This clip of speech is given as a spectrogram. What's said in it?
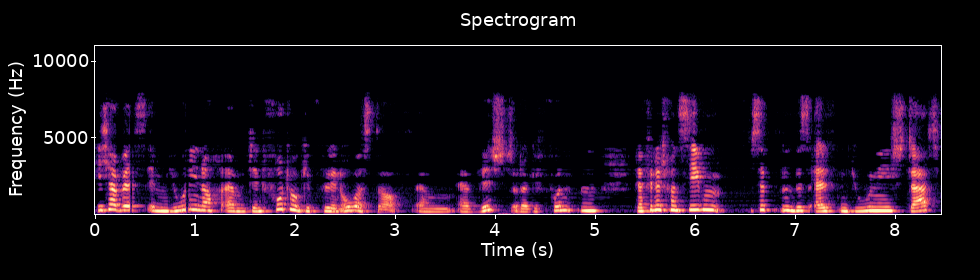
Ich habe jetzt im Juni noch ähm, den Fotogipfel in Oberstdorf ähm, erwischt oder gefunden. Der findet von 7, 7. bis 11. Juni statt,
